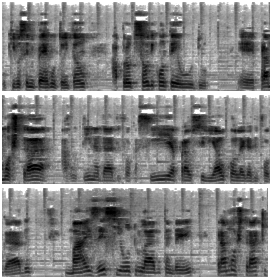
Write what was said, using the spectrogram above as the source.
o que você me perguntou, então a produção de conteúdo é, para mostrar a rotina da advocacia, para auxiliar o colega advogado, mas esse outro lado também para mostrar que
